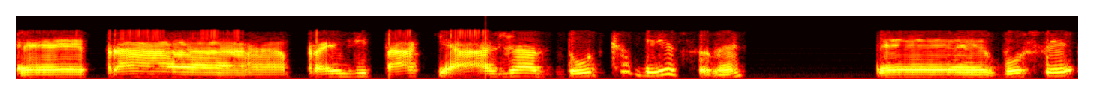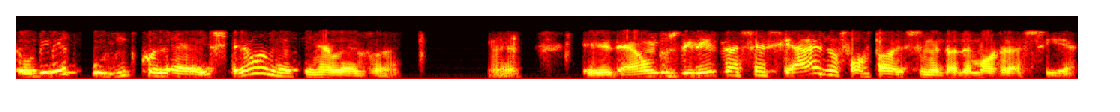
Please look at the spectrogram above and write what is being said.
É, Para evitar que haja dor de cabeça, né? é, você, o direito político é extremamente relevante. Né? É um dos direitos essenciais do fortalecimento da democracia.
